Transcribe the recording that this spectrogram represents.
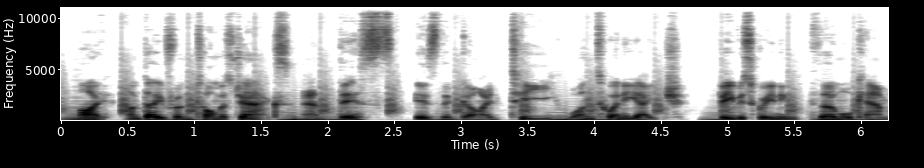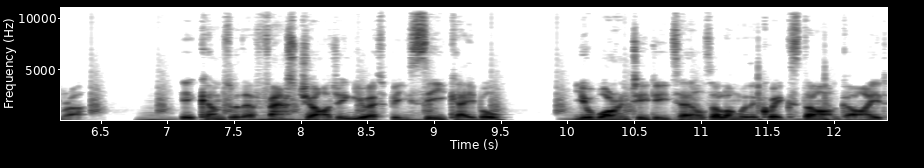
Hi, I'm Dave from Thomas Jacks, and this is the Guide T120H Fever Screening Thermal Camera. It comes with a fast charging USB-C cable, your warranty details along with a quick start guide.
